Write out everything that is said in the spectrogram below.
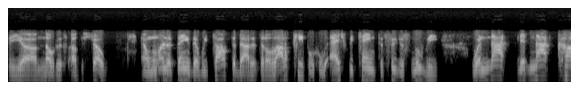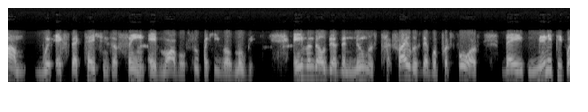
the uh, notice of the show. And one of the things that we talked about is that a lot of people who actually came to see this movie were not did not come with expectations of seeing a Marvel superhero movie. Even though there's been numerous t- trailers that were put forth, they many people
